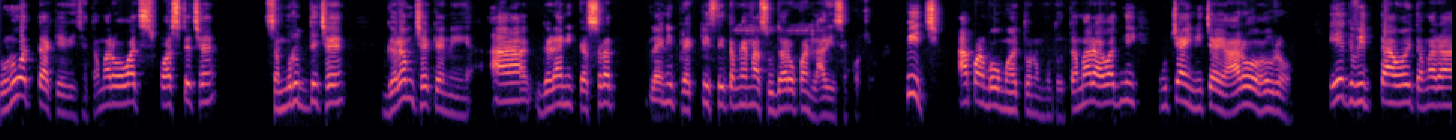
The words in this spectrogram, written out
ગુણવત્તા કેવી છે? તમારો અવાજ સ્પષ્ટ છે? સમૃદ્ધ છે? ગરમ છે કે નહીં? આ ગળાની કસરત એટલે એની પ્રેક્ટિસથી તમે એમાં સુધારો પણ લાવી શકો છો. પીચ, આ પણ બહુ મહત્વનો મુદ્દો. તમારા અવાજની ઊંચાઈ, નીચાઈ આરો અવરો એક વિધતા હોય તમારા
